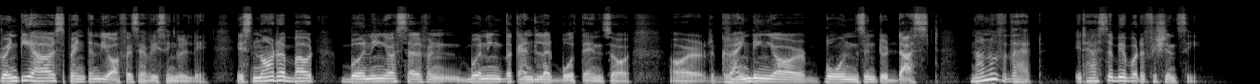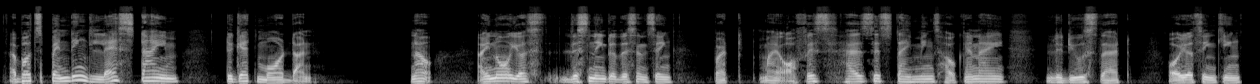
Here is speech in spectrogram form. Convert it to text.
20 hours spent in the office every single day. It's not about burning yourself and burning the candle at both ends or, or grinding your bones into dust. None of that. It has to be about efficiency, about spending less time to get more done. Now, I know you're listening to this and saying, but my office has its timings. How can I reduce that? or you're thinking,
